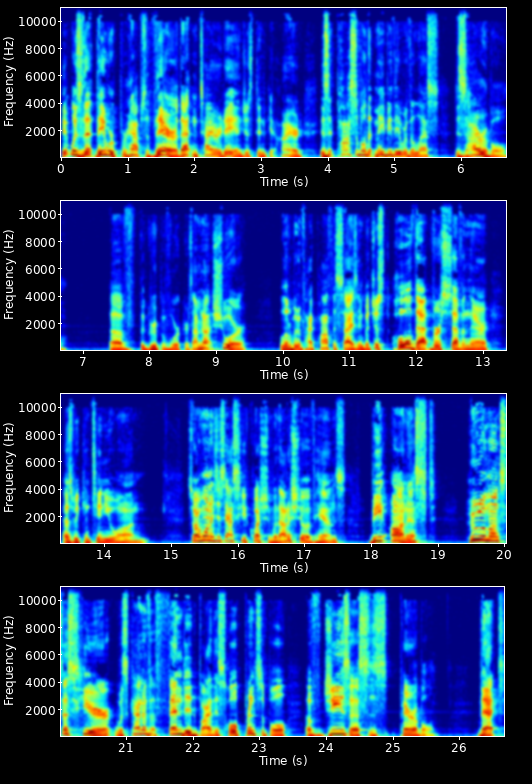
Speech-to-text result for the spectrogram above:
It was that they were perhaps there that entire day and just didn't get hired. Is it possible that maybe they were the less desirable of the group of workers? I'm not sure. A little bit of hypothesizing, but just hold that verse 7 there as we continue on. So I want to just ask you a question without a show of hands. Be honest. Who amongst us here was kind of offended by this whole principle of Jesus' parable? That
